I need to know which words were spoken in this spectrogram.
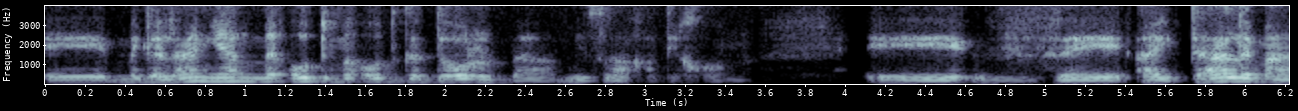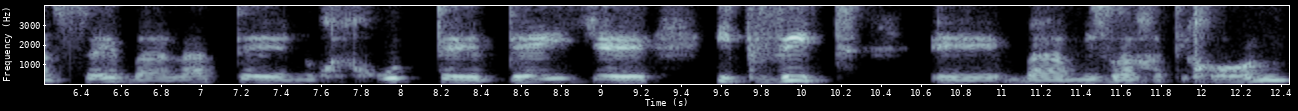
אה, מגלה עניין מאוד מאוד גדול במזרח התיכון. אה, והייתה למעשה בעלת אה, נוכחות אה, די עקבית במזרח התיכון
